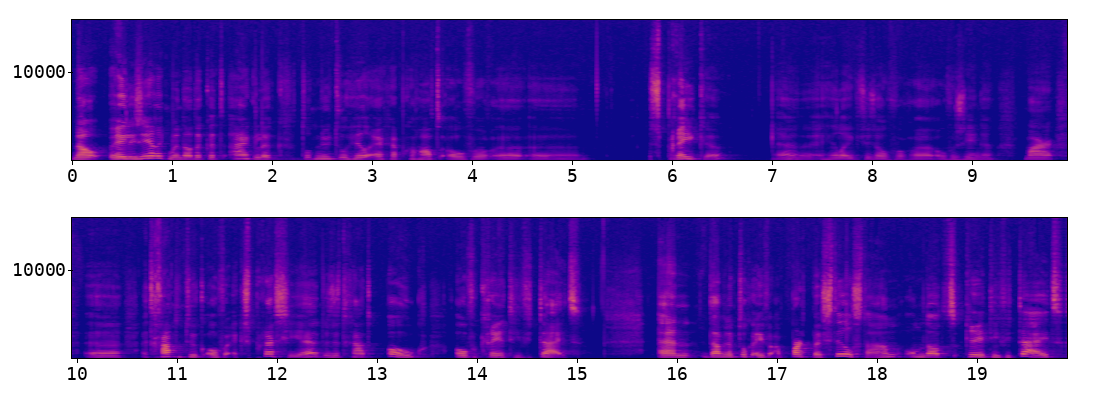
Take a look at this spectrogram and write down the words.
Nou realiseer ik me dat ik het eigenlijk tot nu toe heel erg heb gehad over spreken. Ja, heel eventjes over, over zingen. Maar het gaat natuurlijk over expressie. Hè? Dus het gaat ook over creativiteit. En daar wil ik toch even apart bij stilstaan, omdat creativiteit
